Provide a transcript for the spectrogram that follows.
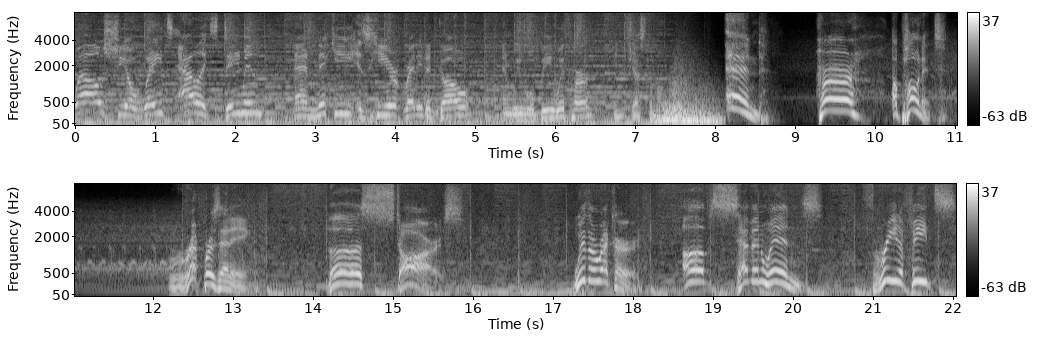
well. She awaits Alex Damon, and Nikki is here ready to go, and we will be with her in just a moment. And her opponent representing the Stars with a record of seven wins, three defeats,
